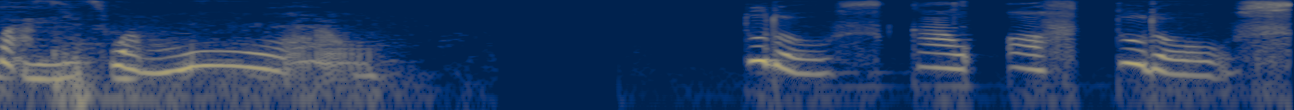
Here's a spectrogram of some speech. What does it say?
Quase sua mão. Doodles, cow of doodles.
